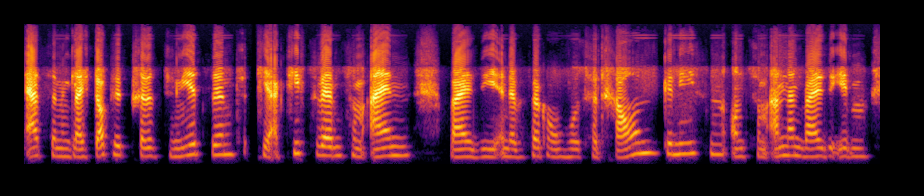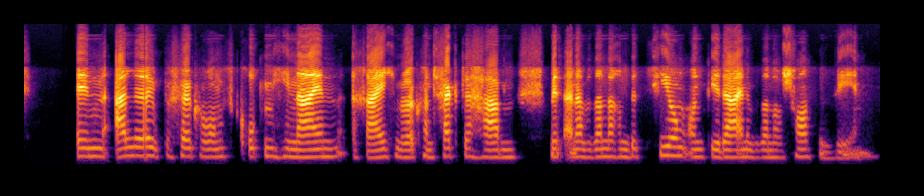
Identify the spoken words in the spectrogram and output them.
Ärztinnen gleich doppelt prädestiniert sind, hier aktiv zu werden. Zum einen, weil sie in der Bevölkerung hohes Vertrauen genießen und zum anderen, weil sie eben in alle Bevölkerungsgruppen hineinreichen oder Kontakte haben mit einer besonderen Beziehung und wir da eine besondere Chance sehen.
